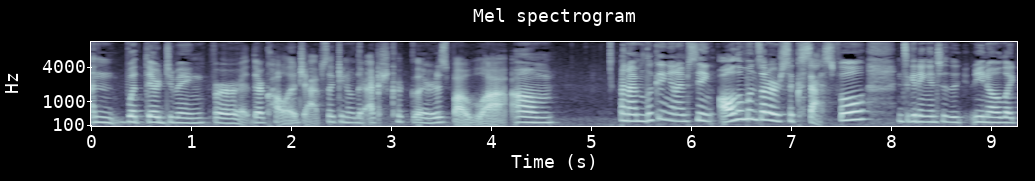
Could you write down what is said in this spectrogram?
and what they're doing for their college apps, like you know, their extracurriculars, blah blah blah. Um and I'm looking and I'm seeing all the ones that are successful into getting into the you know like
